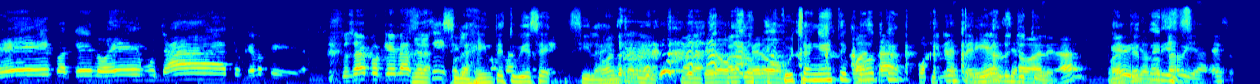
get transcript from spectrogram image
Eh, ¿para qué lo es, muchacho? ¿Qué es lo que es? ¿Tú sabes por qué él hace Mira, así? si la gente estuviese, si la gente, para, Pero- para los pero, que escuchan este ¿Cuánta, podcast, cuánta tienen que mirarlo en experiencia, YouTube. vale? ¿ah? ¿Cuánta Kevin, yo no experiencia? sabía eso.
